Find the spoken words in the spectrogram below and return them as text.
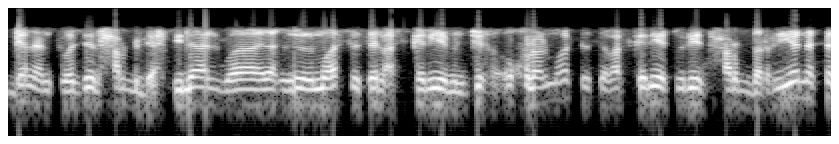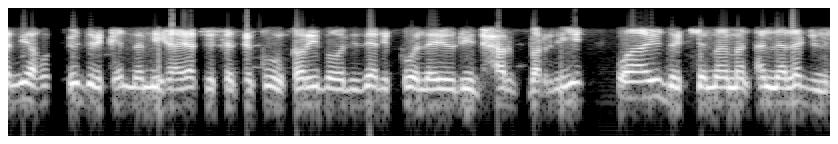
جلنت وزير حرب الاحتلال والمؤسسة العسكرية من جهة أخرى، المؤسسة العسكرية تريد حرب برية، نتنياهو يدرك أن نهايته ستكون قريبة ولذلك هو لا يريد حرب برية ويدرك تماما أن لجنة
